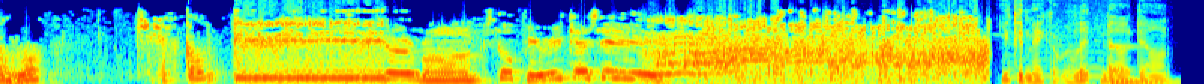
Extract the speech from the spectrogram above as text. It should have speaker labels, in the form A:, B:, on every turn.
A: Oh, chuckle.
B: You're wrong. Sulfuric acid.
C: You can make a relit. No, don't.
